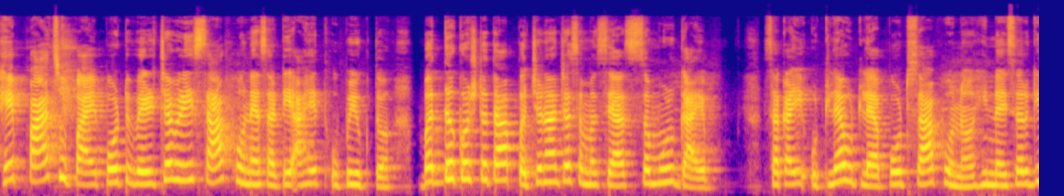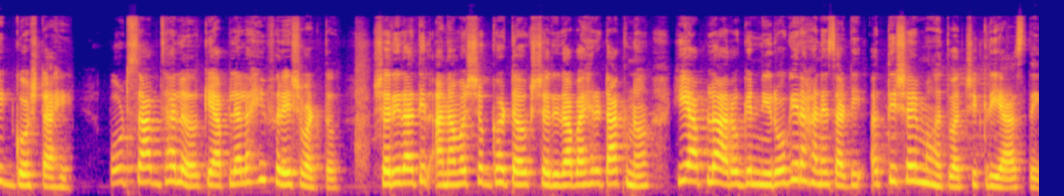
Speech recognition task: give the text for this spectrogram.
हे पाच उपाय पोट वेळच्या वेळी साफ होण्यासाठी आहेत उपयुक्त. बद्धकोष्ठता पचनाच्या समस्या समूळ गायब. सकाळी उठल्या उठल्या पोट साफ होणं ही नैसर्गिक गोष्ट आहे. पोट साफ झालं की आपल्यालाही फ्रेश वाटतं. शरीरातील अनावश्यक घटक शरीराबाहेर टाकणं ही आपलं आरोग्य निरोगी राहण्यासाठी अतिशय महत्त्वाची क्रिया असते.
